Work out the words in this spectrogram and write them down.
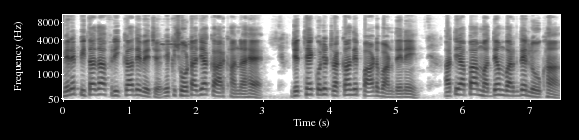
ਮੇਰੇ ਪਿਤਾ ਦਾ ਅਫਰੀਕਾ ਦੇ ਵਿੱਚ ਇੱਕ ਛੋਟਾ ਜਿਹਾ ਕਾਰਖਾਨਾ ਹੈ, ਜਿੱਥੇ ਕੁਝ ਟਰੱਕਾਂ ਦੇ ਪਾਰਟ ਬਣਦੇ ਨੇ ਅਤੇ ਆਪਾਂ ਮੱਧਮ ਵਰਗ ਦੇ ਲੋਕ ਹਾਂ।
